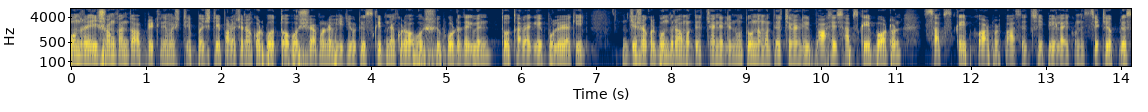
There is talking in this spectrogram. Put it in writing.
বন্ধুরা, এই সংক্রান্ত আপডেট নিয়ে আমরা স্টেপ বাই স্টেপ আলোচনা করব। তো অবশ্যই আপনারা ভিডিওটি স্কিপ না করে অবশ্যই পুরোটা দেখবেন। তো তার আগে বলে রাখি যে সকল বন্ধুরা আমাদের চ্যানেলে নতুন, আমাদের চ্যানেলটির পাশে সাবস্ক্রাইব বটন সাবস্ক্রাইব করার পর পাশে যে বেল আইকন সেটিও প্রেস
